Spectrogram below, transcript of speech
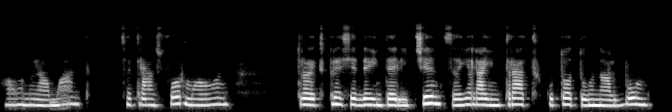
a unui amant se transformă în într-o expresie de inteligență. El a intrat cu totul în album,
